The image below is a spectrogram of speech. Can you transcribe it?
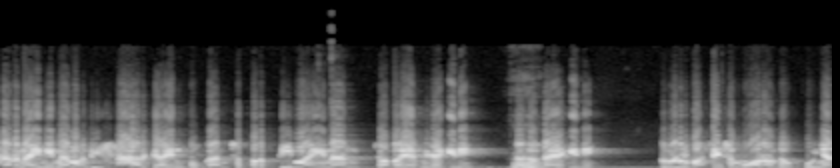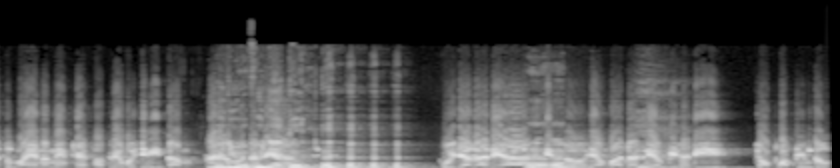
Karena ini memang dihargain bukan seperti mainan. Contoh ya misalnya gini, Contoh saya gini. Dulu pasti semua orang tuh punya tuh mainan yang kayak Satria Baja Hitam. Gue juga punya ya? tuh. punya kan ya gitu yang badannya bisa dicopotin tuh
